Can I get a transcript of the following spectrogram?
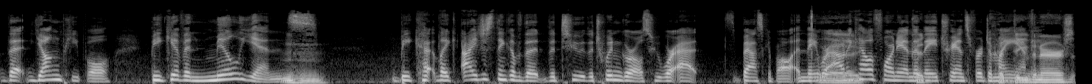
that young people be given 1000000s because like I just think of the the two the twin girls who were at basketball and they were out in Uh, California and then they transferred to Miami. Cavinders,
